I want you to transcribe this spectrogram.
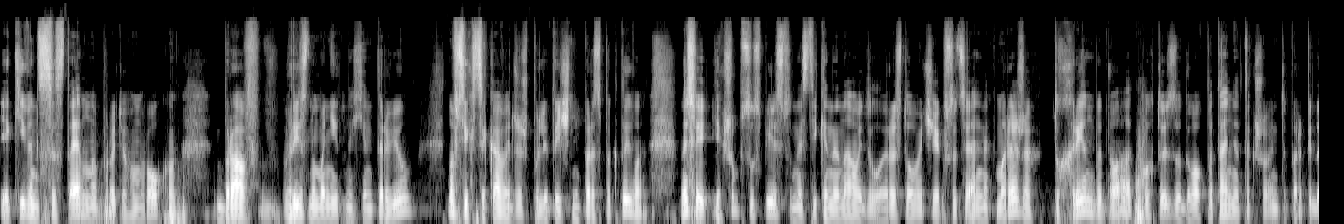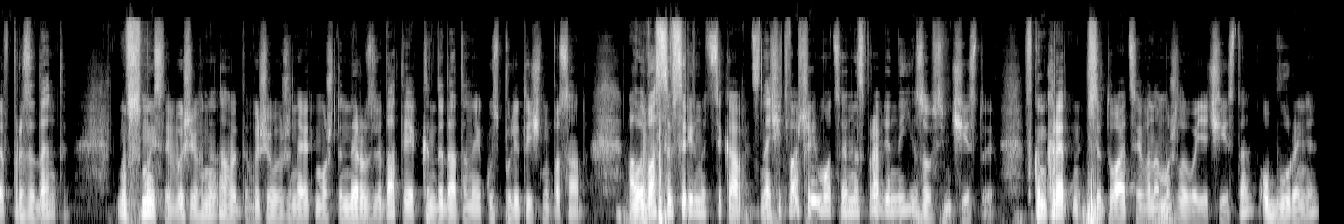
які він системно протягом року брав в різноманітних інтерв'ю. Ну, всіх цікавить же ж політичні перспективи. Знаєш, якщо б суспільство настільки ненавиділо Арестовича, як в соціальних мережах, то хрен би два, бо хтось задавав питання, так що він тепер піде в президенти. Ну, в смислі, ви ж його ненавидите, ви ж його вже навіть можете не розглядати як кандидата на якусь політичну посаду. Але вас це все рівно цікавить. Значить, ваша емоція насправді не є зовсім чистою. В конкретній ситуації вона, можливо, є чиста, обурення.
